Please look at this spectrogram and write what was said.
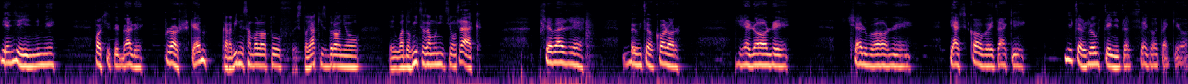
Między innymi posypywali proszkiem. Karabiny samolotów, stojaki z bronią, y, ładownice z amunicją. Tak. Przeważnie był to kolor zielony, czerwony, piaskowy taki. Ni to żółty, ni to z tego takiego,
